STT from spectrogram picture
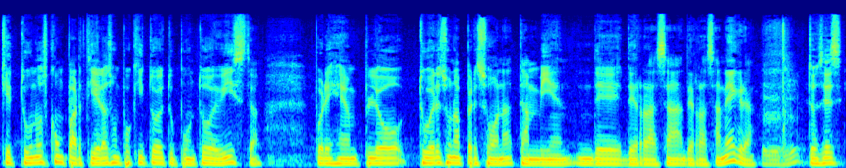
que tú nos compartieras un poquito de tu punto de vista. Por ejemplo, tú eres una persona también de, raza, de raza negra. Entonces,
